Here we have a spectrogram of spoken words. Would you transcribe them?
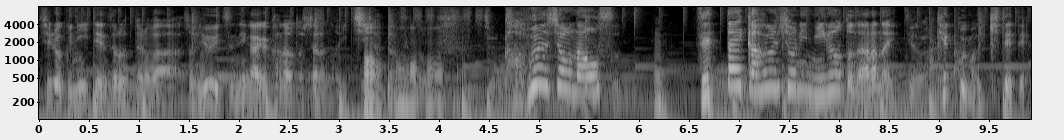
視力2.0っていうのがその唯一願いが叶うとしたらの1位だったんですけど花粉症治す、絶対花粉症に二度とならないっていうのが結構今来てて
